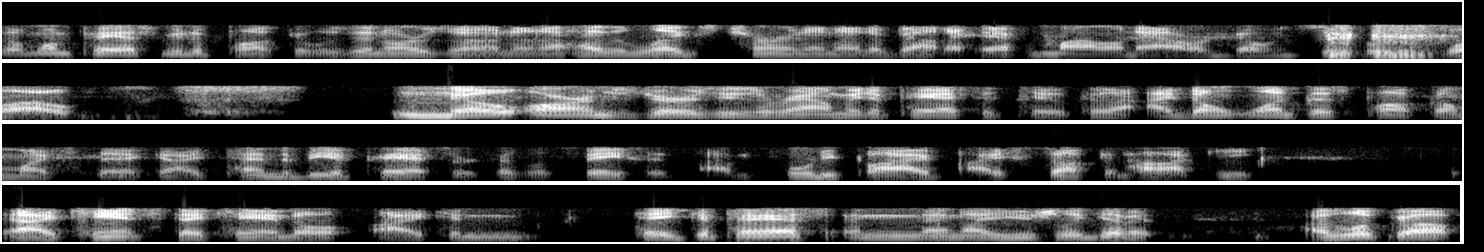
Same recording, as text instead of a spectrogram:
someone passed me the puck, it was in our zone, and I had the legs churning at about a half a mile an hour, going super slow. No orange jerseys around me to pass it to because I don't want this puck on my stick. I tend to be a passer because let's face it, I'm 45. I suck at hockey. I can't stick handle. I can take a pass and then I usually give it. I look up,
